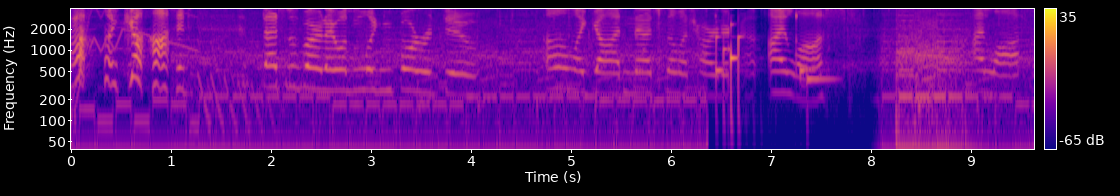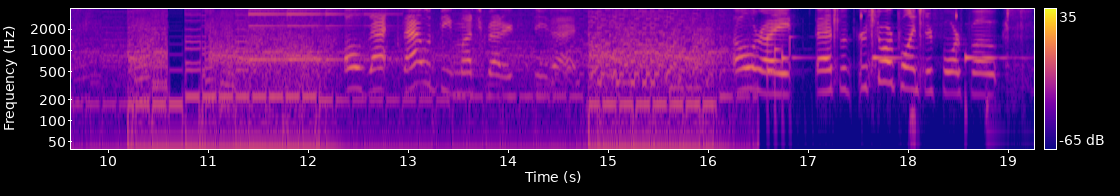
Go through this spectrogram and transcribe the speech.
Oh my god. That's the part I wasn't looking forward to. Oh my god, now it's so much harder. I lost. I lost. Oh, that that would be much better to do that. All right, that's what restore points are for, folks.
